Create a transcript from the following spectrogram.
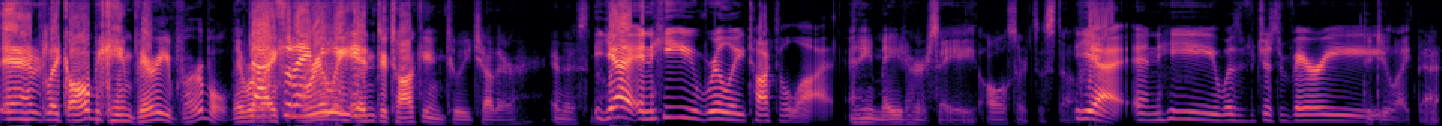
and it, like all became very verbal. They were That's like I really mean. It- into talking to each other in this. novel. Yeah, and he really talked a lot. and he made her say all sorts of stuff. Yeah, and he was just very. Did you like that?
